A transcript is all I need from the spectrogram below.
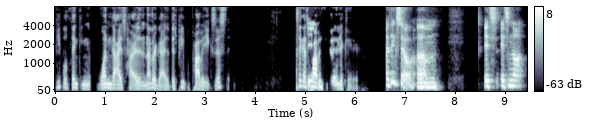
people thinking one guy's higher than another guy that there's people probably existed. I think that's yeah. probably a good indicator. I think so. Um it's it's not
